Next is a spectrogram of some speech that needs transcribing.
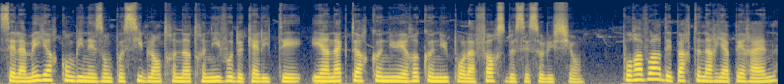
c'est la meilleure combinaison possible entre notre niveau de qualité et un acteur connu et reconnu pour la force de ses solutions. Pour avoir des partenariats pérennes,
